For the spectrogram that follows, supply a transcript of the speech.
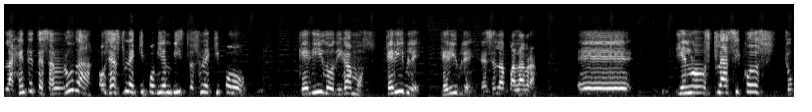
la gente te saluda. O sea, es un equipo bien visto, es un equipo querido, digamos, querible, querible, esa es la palabra. Eh, y en los clásicos, yo,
